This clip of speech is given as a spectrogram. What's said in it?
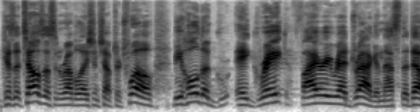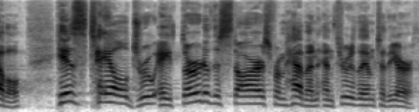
Because it tells us in Revelation chapter 12 Behold, a, a great fiery red dragon, that's the devil. His tail drew a third of the stars from heaven and threw them to the earth.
